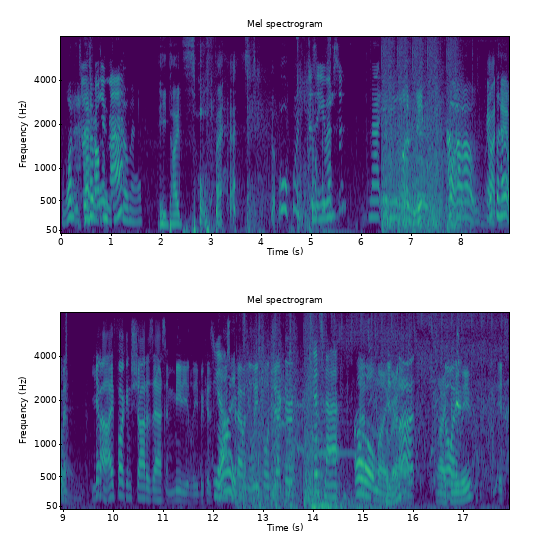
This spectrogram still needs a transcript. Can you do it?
What So it's happened? probably Matt. So mad. he died so fast. Oh my god. Is it you, Edison? Matt, you're muted. What, me? Ow, ow, ow. God what the damn hell? it. Yeah, I fucking shot his ass immediately because he Yeah. was Why? grabbing the lethal injector. It's Matt. Oh my It's god. not. All right, no, can I- we leave? It's.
